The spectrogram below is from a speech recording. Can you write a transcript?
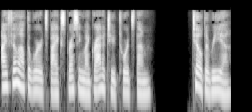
I fill out the words by expressing my gratitude towards them. Tilda Ria.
